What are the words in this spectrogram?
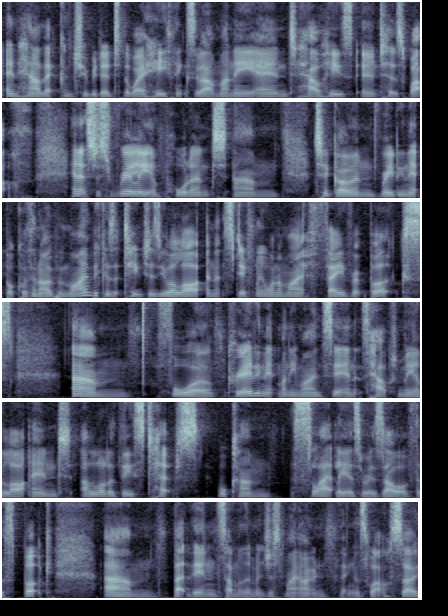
and how that contributed to the way he thinks about money and how he's earned his wealth. And it's just really important um, to go and reading that book with an open mind because it teaches you a lot, and it's definitely one of my favorite books um, for creating that money mindset, and it's helped me a lot. And a lot of these tips will come slightly as a result of this book, um, but then some of them are just my own thing as well. So,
